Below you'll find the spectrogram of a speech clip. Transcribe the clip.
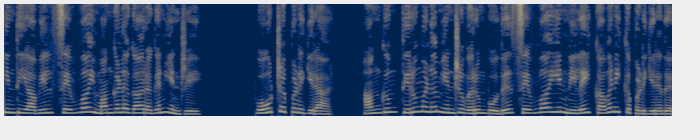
இந்தியாவில் செவ்வாய் மங்களகாரகன் என்றே போற்றப்படுகிறார். அங்கும் திருமணம் என்று வரும்போது செவ்வாயின் நிலை கவனிக்கப்படுகிறது.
